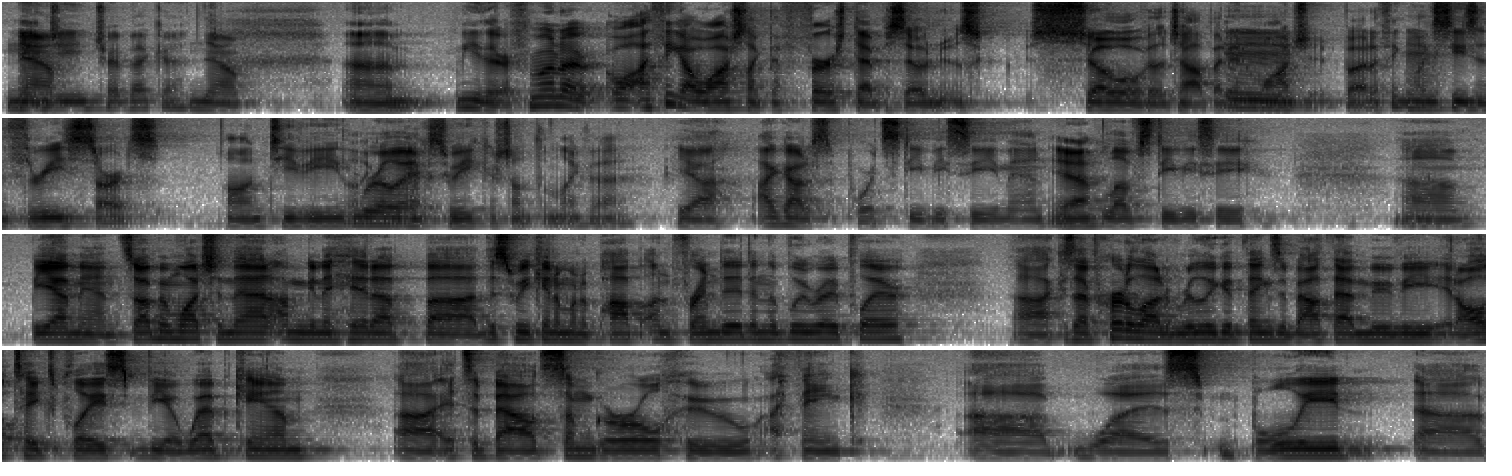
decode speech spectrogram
No. Angie Tribeca? No. Um, me either. From what I well, I think I watched like the first episode and it was so over the top I didn't mm. watch it. But I think mm. like season three starts on TV like really? next week or something like that. Yeah, I gotta support Stevie C, man. Yeah, love Stevie C. Um, but yeah, man. So I've been watching that. I'm gonna hit up uh, this weekend. I'm gonna pop Unfriended in the Blu-ray player because uh, I've heard a lot of really good things about that movie. It all takes place via webcam. Uh, it's about some girl who I think uh, was bullied uh,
